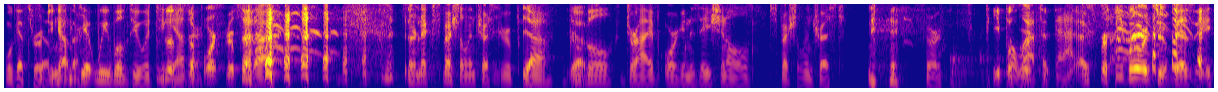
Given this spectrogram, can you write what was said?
we'll get through it together. Yeah, we will do it It's together. a support group for that. It's our next special interest group. Yeah, yeah. Google Drive organizational special interest. or people Don't who laugh too- at that. yeah, for people who are too busy,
